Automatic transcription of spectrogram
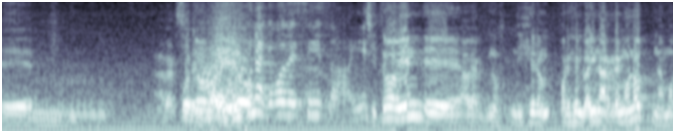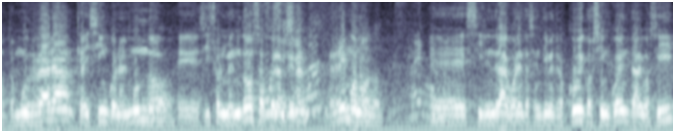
Eh, A ver, si Por el todo modelo. alguna que vos decís, ay, Si todo bien, eh, a ver, nos dijeron, por ejemplo, hay una Remonot, una moto muy rara, que hay cinco en el mundo, eh, se hizo en Mendoza, ¿Cómo fue la primera. Remonot. Remonot. Eh, cilindrada 40 centímetros cúbicos, 50, algo así.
